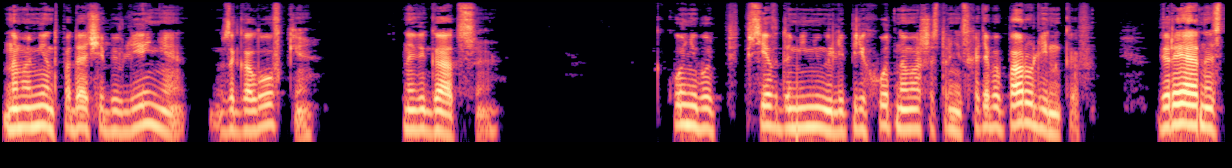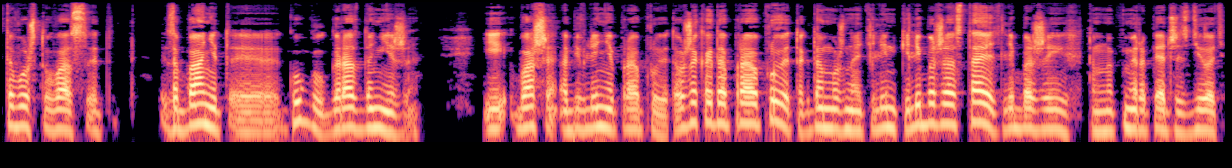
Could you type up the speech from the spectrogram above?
на момент подачи объявления в заголовке навигацию какое-нибудь псевдоменю или переход на вашу страницу, хотя бы пару линков вероятность того, что вас забанит э, Google гораздо ниже. И ваше объявление проапрувит. А уже когда проапрувит, тогда можно эти линки либо же оставить, либо же их, там, например, опять же сделать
